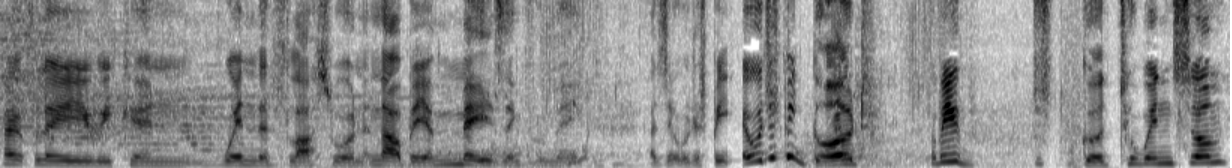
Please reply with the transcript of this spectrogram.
hopefully we can win this last one, and that'll be amazing for me, as it will just be, it will just be good. It'll be just good to win some.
